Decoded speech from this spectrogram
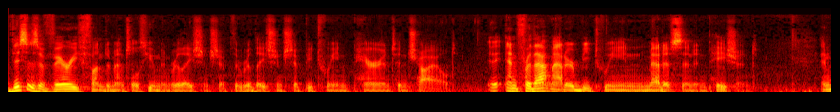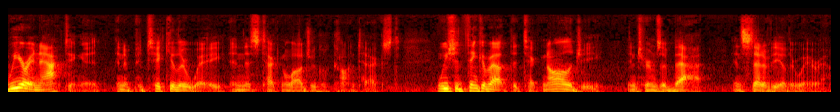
this is a very fundamental human relationship, the relationship between parent and child, and for that matter, between medicine and patient. And we are enacting it in a particular way in this technological context. We should think about the technology in terms of that instead of the other way around.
